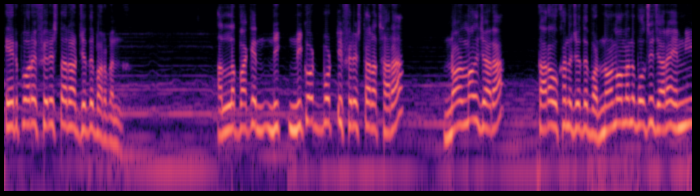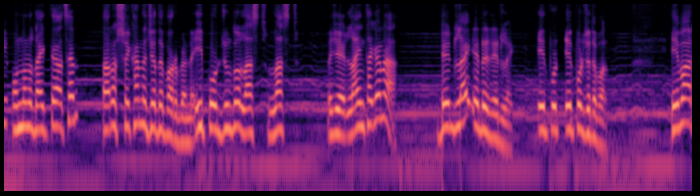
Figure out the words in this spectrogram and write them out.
এরপরে ফেরেশতারা আর যেতে পারবেন না। আল্লাহ পাকের নি- নিকটবর্তী ফেরেশতারা ছাড়া নর্মাল যারা তারা ওখানে যেতে পারে নর্মাল মানে বলছি যারা এমনি অন্যান্য দায়িত্বে আছেন তারা সেখানে যেতে পারবে না। এই পর্যন্ত লাস্ট লাস্ট ওই যে লাইন থাকে না? ডেড লাইন এটা ডেড লাইন এরপর এরপর যেতে পারবে এবার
